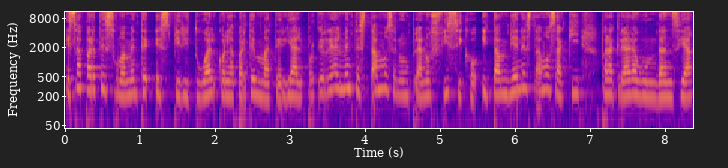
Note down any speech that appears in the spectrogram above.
esa parte sumamente espiritual con la parte material, porque realmente estamos en un plano físico y también estamos aquí para crear abundancia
